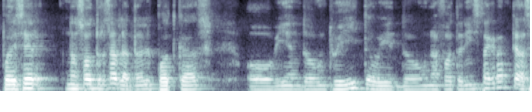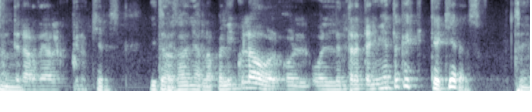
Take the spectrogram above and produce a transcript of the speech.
puede ser nosotros hablando en el podcast o viendo un tweet o viendo una foto en Instagram, te vas a Mm. enterar de algo que no quieres. Y te vas a dañar la película o, o el- o el entretenimiento que, que quieras. Sí.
